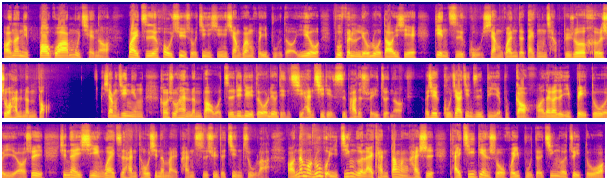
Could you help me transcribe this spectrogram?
哦，那你包括目前哦。外资后续所进行相关回补的，也有部分流落到一些电子股相关的代工厂，比如说和硕和仁宝。像今年和硕和仁宝，我殖利率都有六点七和七点四趴的水准哦。而且股价净值比也不高啊，大概是一倍多而已哦，所以现在以吸引外资和投信的买盘持续的进驻啦啊。那么如果以金额来看，当然还是台积电所回补的金额最多。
